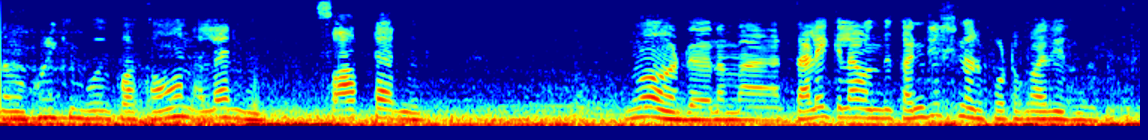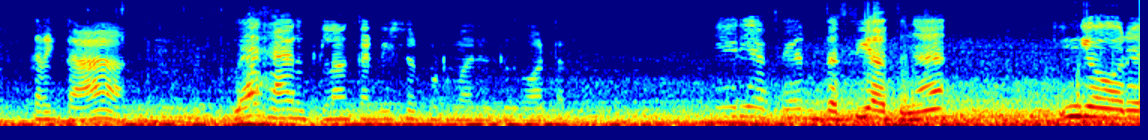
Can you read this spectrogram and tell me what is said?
நம்ம குளிக்கும்போது பார்த்தோம். நல்லா இருந்தது. சாஃப்டாக இருந்தது. இன்னும் நம்ம தலைக்கெல்லாம் வந்து கண்டிஷனர் போட்ட மாதிரி இருந்தது. கரெக்டா இல்லை ஹேருக்கெல்லாம் கண்டிஷனர் போட்ட மாதிரி இருக்குது வாட்டர் ஏரியா பேர் தசியாத்துங்க. இங்கே ஒரு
